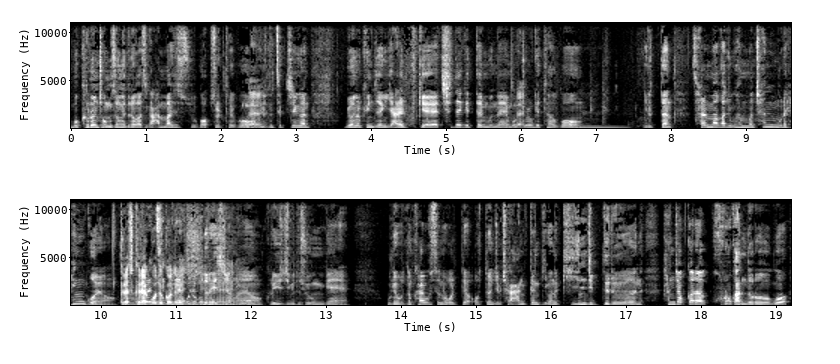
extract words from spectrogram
뭐 그런 정성에 들어갔으니까 안 마실 수가 없을 테고 네. 일단 특징은 면을 굉장히 얇게 치대기 때문에 뭐 네. 쫄깃하고 음. 일단 삶아가지고 한번 찬물에 헹궈요. 그래서 그래야 그렇지, 꼬들꼬들해지지. 그래야지. 꼬들꼬들해지잖아요. 그리고 이 집이 또 좋은 게 우리가 보통 칼국수 먹을 때 어떤 집 잘 안 끊기거나 긴 집들은 한 젓가락 호록 안 들어오고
